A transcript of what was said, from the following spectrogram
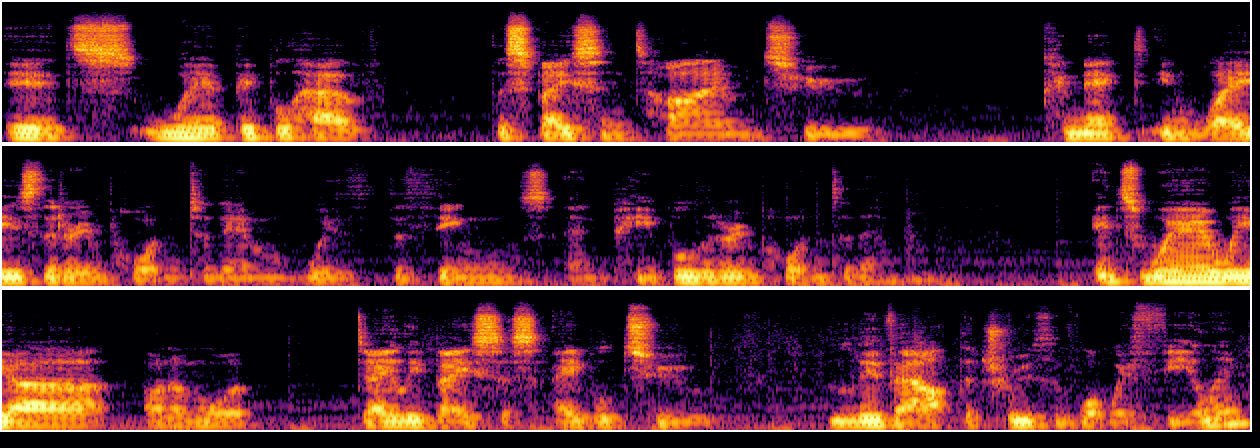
It's where people have the space and time to connect in ways that are important to them with the things and people that are important to them. It's where we are on a more daily basis able to live out the truth of what we're feeling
